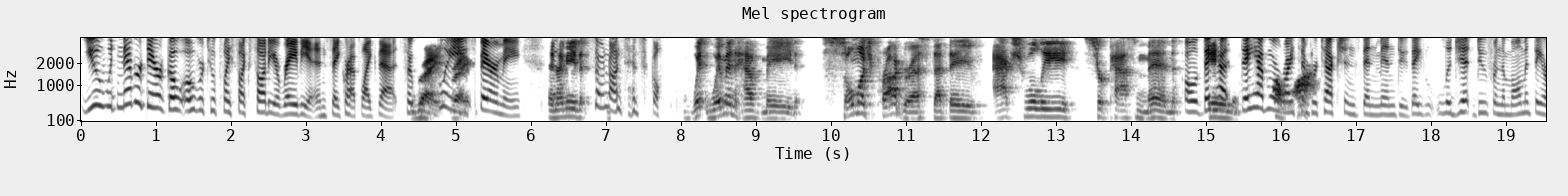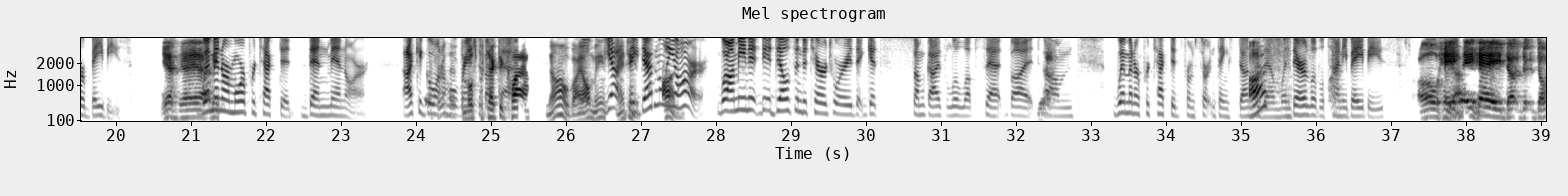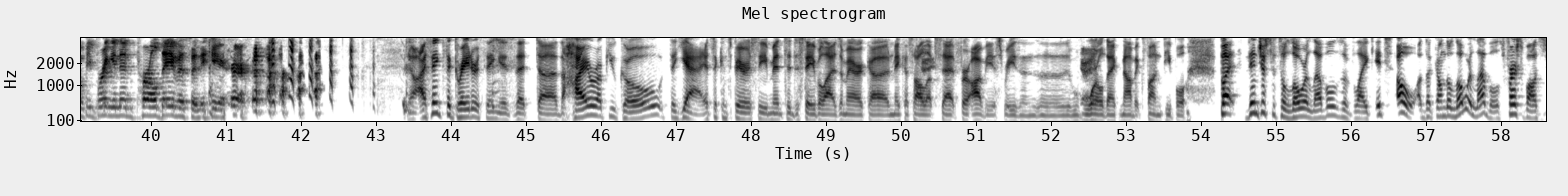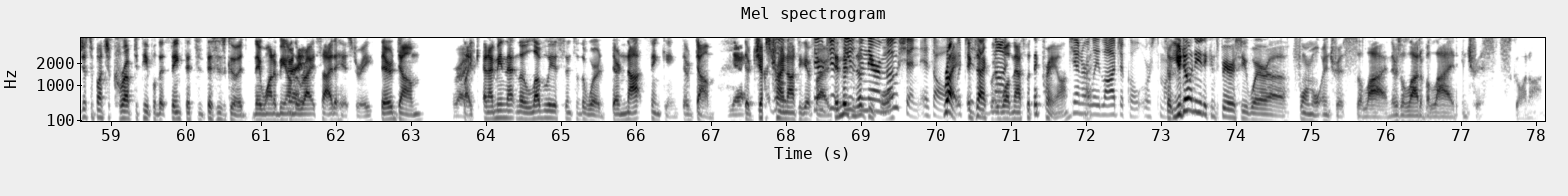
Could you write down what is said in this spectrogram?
you would never dare go over to a place like Saudi Arabia and say crap like that. So Right, please right. spare me. and I It's mean, so nonsensical. w- women have made so much progress that they've actually surpassed men. Oh, they have they have more a rights and protections than men do. They legit do from the moment they are babies. Yeah, yeah, yeah. I Women mean, are more protected than men are. I could go on a whole the rant most about protected that. class. No, by all means. Yeah, they definitely fun. are. Well, I mean, it, it delves into territory that gets some guys a little upset, but Yeah. um, women are protected from certain things done to them when they're little tiny babies. oh, hey, Yeah. hey, hey! Don't don't be bringing in Pearl Davis in here. No, I think the greater thing is that uh, the higher up you go, the yeah, it's a conspiracy meant to destabilize America and make us all Right. upset for obvious reasons, uh, Right. World Economic Fund people. But then just at the lower levels of like, it's oh, like on the lower levels, first of all, it's just a bunch of corrupted people that think that this is good. They want to be on the Right. right side of history. They're dumb. Right. Like, and I mean that in the loveliest sense of the word. They're not thinking. They're dumb. yeah. They're just trying Well, not to get They're fired. just Then there's using their people- emotion, is all. Right, which exactly. not Well, and that's what they prey on. Right. generally logical or smart. So you don't need a conspiracy where uh, formal interests ally. And there's a lot of allied interests going on.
